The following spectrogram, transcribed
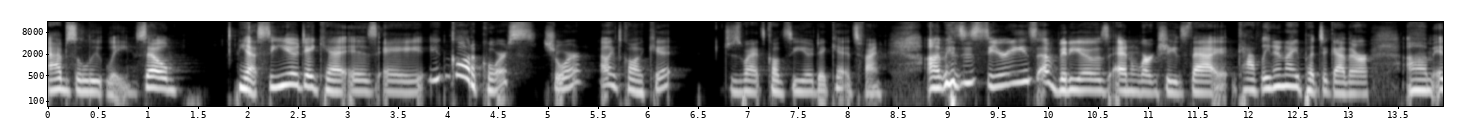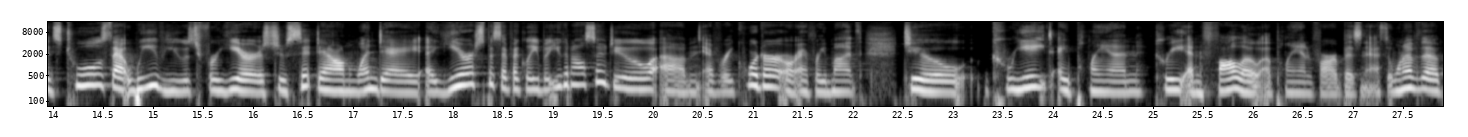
absolutely. So, yeah, CEO Day Kit is a you can call it a course, sure. I like to call it a kit which is why it's called CEO Day Kit. It's fine. Um, it's a series of videos and worksheets that Kathleen and I put together. Um, it's tools that we've used for years to sit down one day, a year specifically, but you can also do um, every quarter or every month to create a plan, create and follow a plan for our business. One of the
